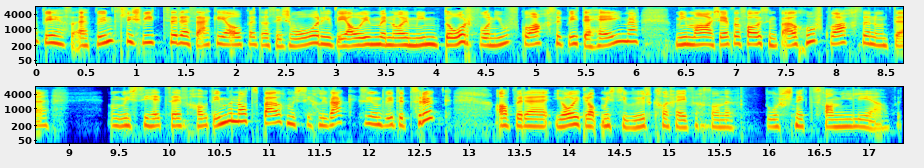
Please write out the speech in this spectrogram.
ich bin ein Bünzli-Schweizer, sage ich auch, das ist wahr. Ich bin auch immer noch in meinem Dorf, wo ich aufgewachsen bin, daheim. Mein Mann ist ebenfalls im Bauch aufgewachsen und, äh, und wir sind jetzt einfach halt immer noch zu Bauch. Wir sind ein bisschen weg und wieder zurück. Aber äh, ja, ich glaube, wir sind wirklich einfach so eine Durchschnittsfamilie. Aber.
